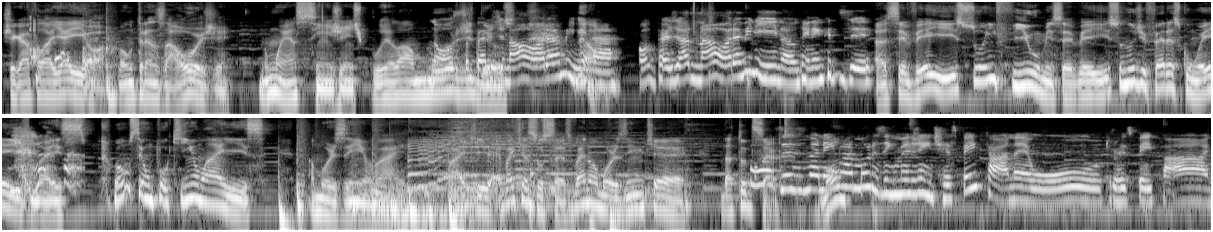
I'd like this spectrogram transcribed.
chegar e falar: e aí, ó, vamos transar hoje? Não é assim, gente. Pelo amor Nossa, de perde Deus. na hora a menina. Perde na hora a menina, não tem nem o que dizer. É, Você vê isso em filme, você vê isso no De Férias com Ex, mas vamos ser um pouquinho mais amorzinho, vai. Vai que, vai que é sucesso, vai no amorzinho que é. dá tudo Ou às certo. vezes não é nem Bom? um amorzinho, mas, gente, respeitar, né? O outro, respeitar.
